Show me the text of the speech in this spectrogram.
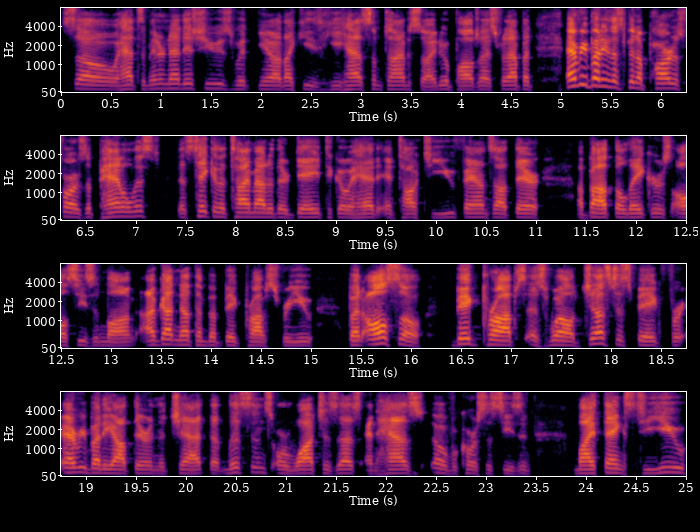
so had some internet issues with you know like he he has sometimes. So I do apologize for that. But everybody that's been a part as far as a panelist that's taken the time out of their day to go ahead and talk to you fans out there about the Lakers all season long. I've got nothing but big props for you, but also big props as well, just as big for everybody out there in the chat that listens or watches us and has over course of the season. My thanks to you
